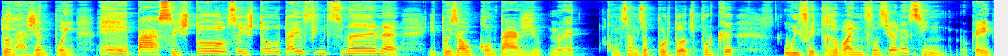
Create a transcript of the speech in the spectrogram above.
toda a gente põe, é pá, sextou, sextou, está aí o fim de semana, e depois há o contágio, não é? Começamos a pôr todos, porque o efeito rebanho funciona assim, ok?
